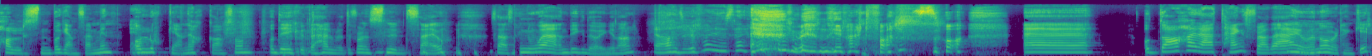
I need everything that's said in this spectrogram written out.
halsen på genseren min og lukke igjen jakka. sånn. Og det gikk jo til helvete, for den snudde seg jo. Så jeg sa nå er jeg en bygdeoriginal. Ja, du faktisk det. Men i hvert fall så eh, Og da har jeg tenkt, for at jeg er jo en overtenker,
